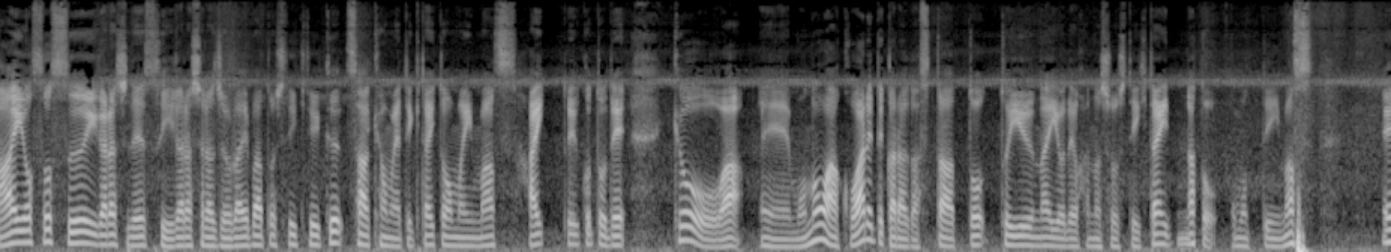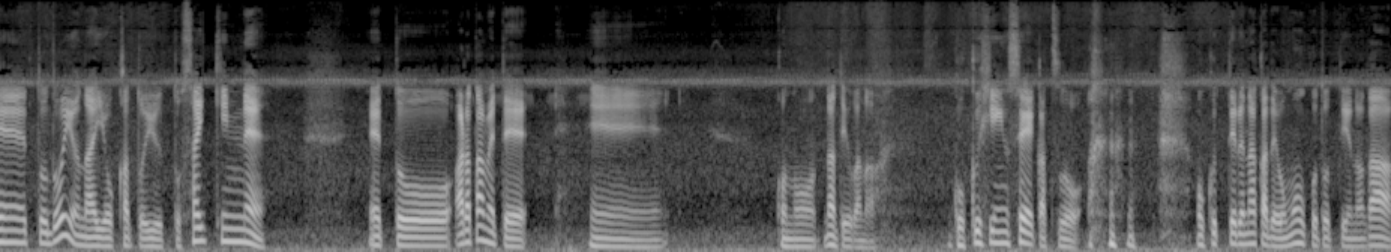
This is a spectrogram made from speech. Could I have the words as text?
はい、おそす、いがらしです。いがらしラジオライバーとして生きていく。さあ、今日もやっていきたいと思います。はい、ということで、今日は、えー、物は壊れてからがスタートという内容でお話をしていきたいなと思っています。えー、っと、どういう内容かというと、最近ね、えっと、改めて、えー、この、なんていうかな、極貧生活を 送ってる中で思うことっていうのが、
